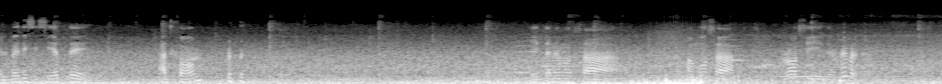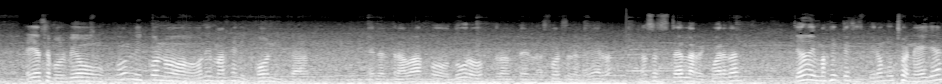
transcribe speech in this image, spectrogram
el B-17 at home. y tenemos a la famosa Rosie de Riverdale ella se volvió un icono, una imagen icónica en el trabajo duro durante las fuerzas de la guerra. No sé si ustedes la recuerdan. Tiene una imagen que se inspiró mucho en ella,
